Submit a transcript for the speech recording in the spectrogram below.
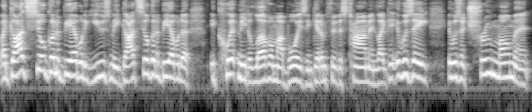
Like God's still going to be able to use me. God's still going to be able to equip me to love on my boys and get them through this time. And like it was a it was a true moment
